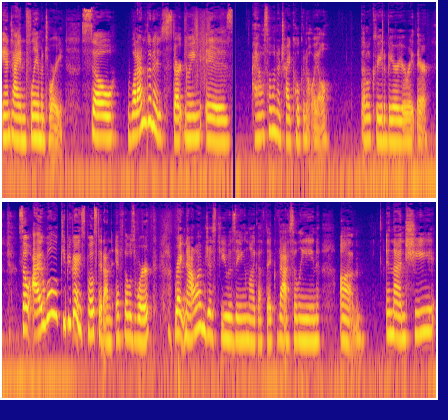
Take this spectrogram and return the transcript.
anti inflammatory. So, what I'm to start doing is I also want to try coconut oil. That'll create a barrier right there. So I will keep you guys posted on if those work. Right now I'm just using like a thick Vaseline. Um, and then she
